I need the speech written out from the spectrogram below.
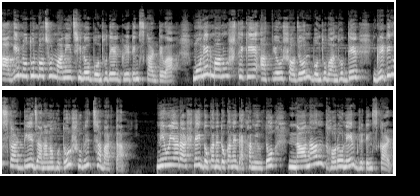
আগে নতুন বছর মানে ছিল বন্ধুদের গ্রিটিংস কার্ড দেওয়া। মনের মানুষ থেকে আত্মীয় স্বজন বন্ধু বান্ধবদের গ্রিটিংস কার্ড দিয়ে জানানো হতো শুভেচ্ছা বার্তা। নিউ ইয়ার আসলেই দোকানে দোকানে দেখা মিলত নানান ধরনের গ্রিটিংস কার্ড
